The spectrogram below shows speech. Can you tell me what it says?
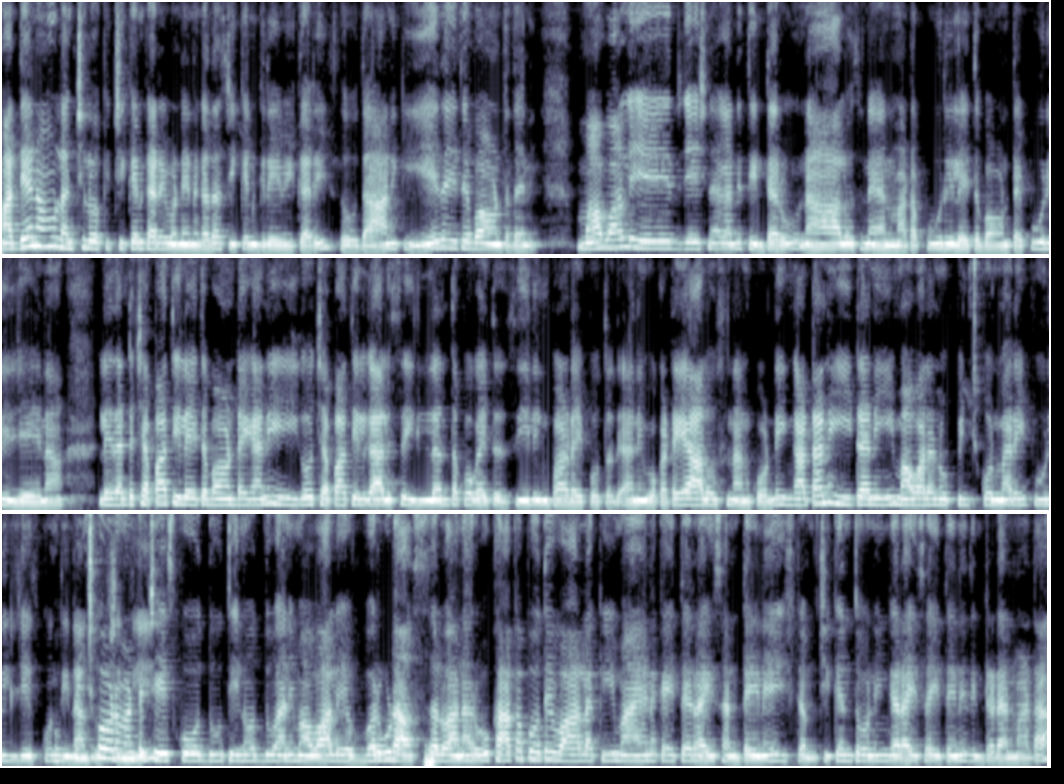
మధ్యాహ్నం లంచ్లోకి చికెన్ కర్రీ వండాను కదా చికెన్ గ్రేవీ కర్రీ. సో దానికి ఏదైతే బాగుంటుందని మా వాళ్ళు ఏది చేసినా కానీ తింటారు. నా ఆలోచన అనమాట పూరీలు అయితే బాగుంటాయి. పూరీలు చేయనా లేదంటే చపాతీలు అయితే బాగుంటాయి కానీ ఇగో చపాతీలు కాలిస్తే ఇల్లంతా పొగ అవుతుంది సీలింగ్ పాడైపోతుంది అని ఒకటే ఆలోచన అనుకోండి. ఇంకా అటని ఈటని మా వాళ్ళని ఒప్పించుకొని మరి పూరీలు చేసుకొని తినాల్సుకోవడం అంటే చేసుకోవద్దు తినొద్దు అని మా వాళ్ళు ఎవ్వరు కూడా అస్సలు అనరు. కాకపోతే వాళ్ళకి మా ఆయనకైతే రైస్ అంటేనే ఇష్టం. చికెన్తో ఇంకా రైస్ అయితేనే తింటాడు అనమాట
